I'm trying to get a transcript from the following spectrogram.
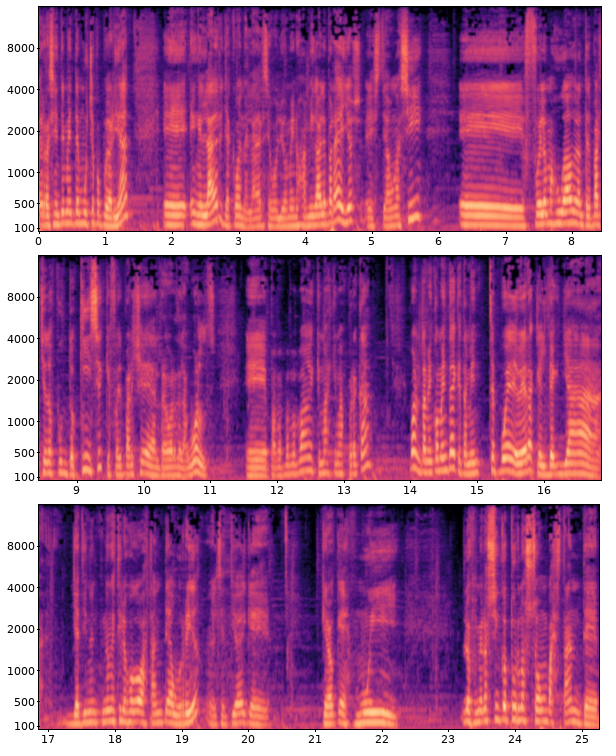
eh, recientemente mucha popularidad eh, en el ladder, ya que bueno, el ladder se volvió menos amigable para ellos. Este, aún así, eh, fue lo más jugado durante el parche 2.15, que fue el parche alrededor de la Worlds. Eh, ¿Qué más? ¿Qué más por acá? Bueno, también comenta que también se puede ver a que el deck ya, ya tiene, tiene un estilo de juego bastante aburrido, en el sentido de que creo que es muy los primeros cinco turnos son bastante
